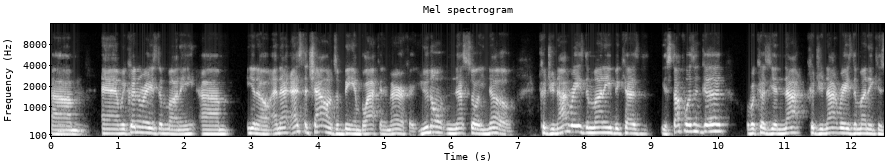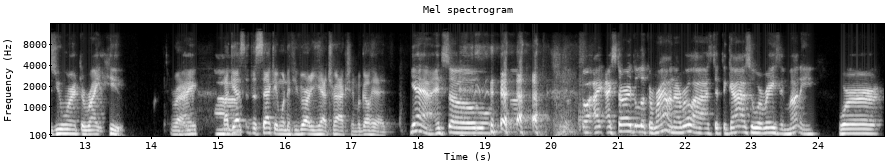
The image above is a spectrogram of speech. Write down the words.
Um, and we couldn't raise the money. Um, you know, and that, that's the challenge of being black in America. You don't necessarily know. Could you not raise the money because your stuff wasn't good, or because you're not? Could you not raise the money because you weren't the right hue? Right. right? Um, I guess it's the second one if you've already had traction. But go ahead. Yeah, and so uh, so I, I started to look around. I realized that the guys who were raising money were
